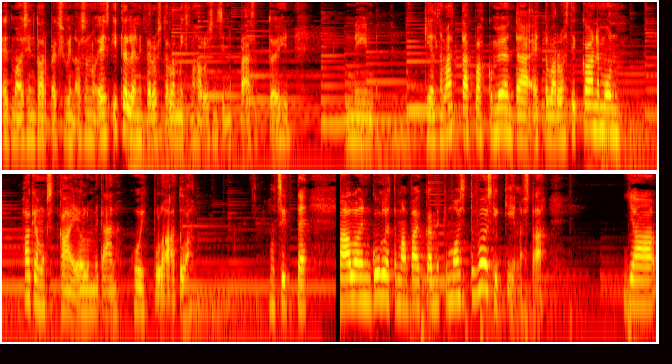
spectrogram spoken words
että mä olisin tarpeeksi hyvin osannut edes itselleni perustella, miksi mä haluaisin sinne päästä töihin. Niin kieltämättä pakko myöntää, että varmastikaan ne mun hakemuksetkaan ei ollut mitään huippulaatua. Mutta sitten mä aloin googlettamaan paikkoja, mitkä mua sitten voisikin kiinnostaa. Ja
